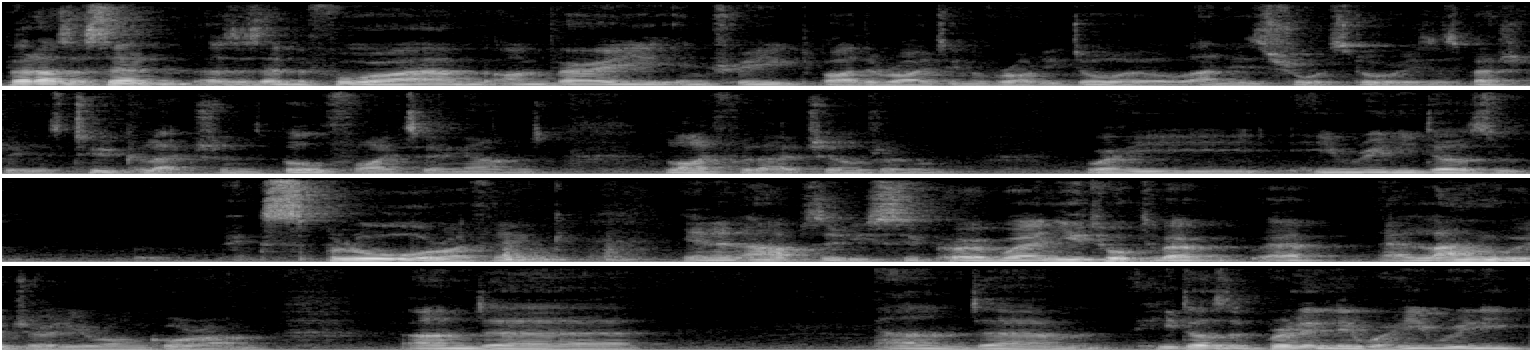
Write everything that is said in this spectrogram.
But as I said, as I said before, I am I'm very intrigued by the writing of Roddy Doyle and his short stories, especially his two collections, Bullfighting and Life Without Children, where he he really does explore, I think, in an absolutely superb way. And you talked about uh, language earlier on, Goran, and uh, and um, he does it brilliantly, where he really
